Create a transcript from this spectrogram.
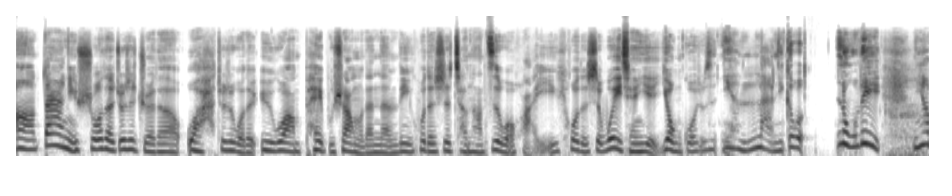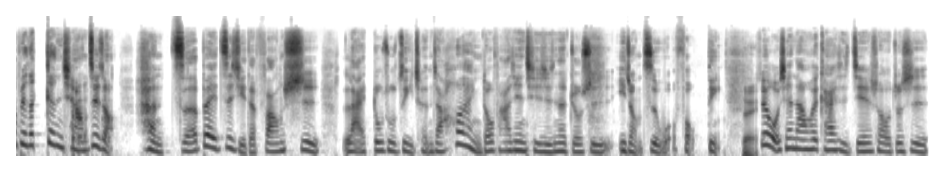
嗯、呃，当然你说的就是觉得哇，就是我的欲望配不上我的能力，或者是常常自我怀疑，或者是我以前也用过，就是你很烂，你给我。努力，你要变得更强。这种很责备自己的方式来督促自己成长，后来你都发现，其实那就是一种自我否定。对，所以我现在会开始接受，就是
